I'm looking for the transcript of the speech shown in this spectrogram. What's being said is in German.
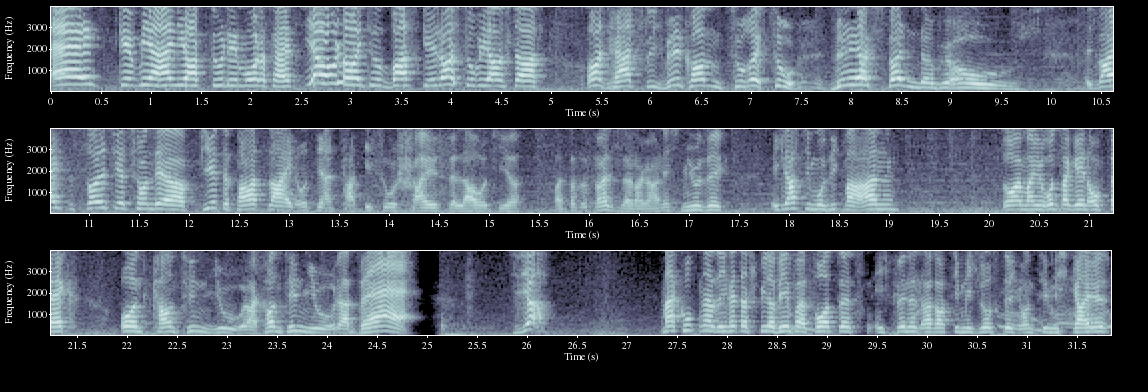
Ey, gib mir ein J zu dem Mod, das heißt, yo Leute, was geht euch, Tobi am Start? Und herzlich willkommen zurück zu The Expendables. Ich weiß, es sollte jetzt schon der vierte Part sein und der, das ist so scheiße laut hier. Was das ist, weiß ich leider gar nicht. Music. Ich lasse die Musik mal an. So, einmal hier runtergehen auf Back und Continue oder Continue oder Bäh. Ja. Mal gucken, also ich werde das Spiel auf jeden Fall fortsetzen. Ich finde es einfach ziemlich lustig und ziemlich geil.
